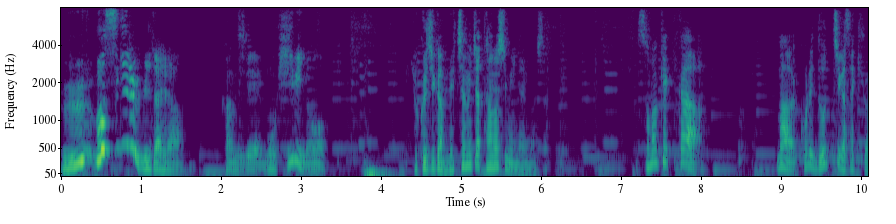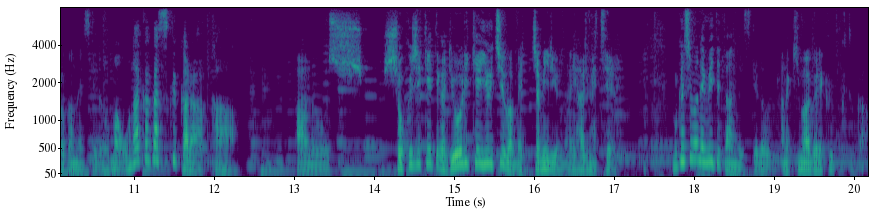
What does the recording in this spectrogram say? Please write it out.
うますぎるみたいな感じで、もう日々の食事がめちゃめちゃ楽しみになりました。その結果、まあこれどっちが先かわかんないですけど、まあお腹が空くからか、あの、し食事系っていうか料理系 YouTuber めっちゃ見るようになり始めて、昔もね見てたんですけど、あの気まぐれクックとか、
